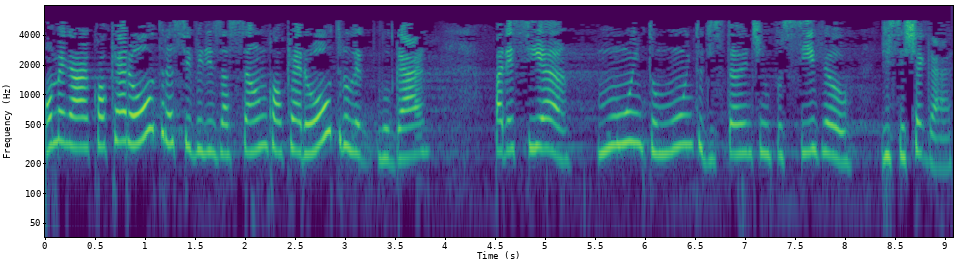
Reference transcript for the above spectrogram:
Ou melhor, qualquer outra civilização, qualquer outro lugar, parecia muito, muito distante, impossível de se chegar.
